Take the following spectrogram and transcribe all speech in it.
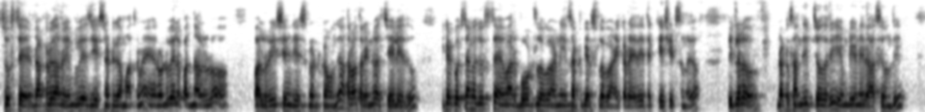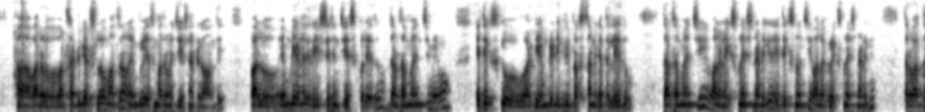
చూస్తే డాక్టర్ గారు ఎంబీబీఎస్ చేసినట్టుగా మాత్రమే రెండు వేల పద్నాలుగులో వాళ్ళు రిజిస్ట్రేషన్ చేసుకున్నట్టుగా ఉంది. ఆ తర్వాత రెన్యువల్ చేయలేదు. ఇక్కడికి వచ్చినాక చూస్తే వారి బోర్డ్స్లో కానీ సర్టిఫికేట్స్లో కానీ ఇక్కడ ఏదైతే కేషీట్స్ ఉన్నాయో వీటిలో డాక్టర్ సందీప్ చౌదరి ఎండి అని రాసి ఉంది. వారు వారి సర్టిఫికేట్స్లో మాత్రం ఎంబీబీఎస్ మాత్రమే చేసినట్టుగా ఉంది. వాళ్ళు ఎండి అనేది రిజిస్ట్రేషన్ చేసుకోలేదు. దానికి సంబంధించి మేము ఎథిక్స్కు వారికి ఎండి డిగ్రీ ప్రస్తుతానికైతే లేదు. దానికి సంబంధించి వాళ్ళని ఎక్స్ప్లెనేషన్ అడిగి ఎథిక్స్ నుంచి వాళ్ళకు ఎక్స్ప్లెనేషన్ అడిగి తర్వాత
